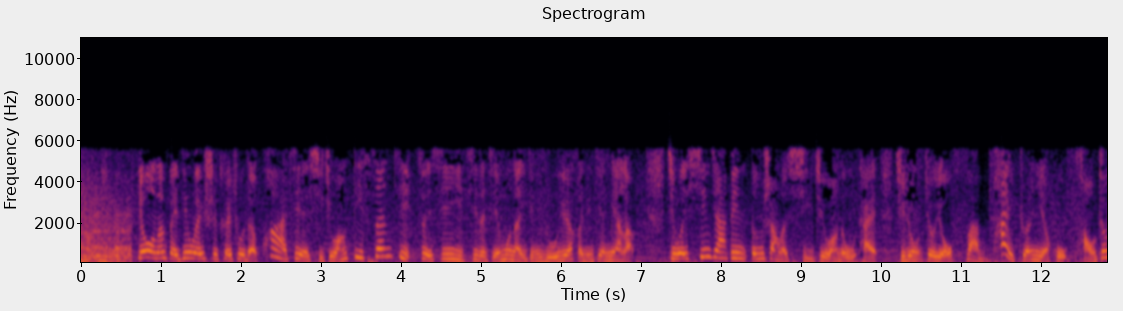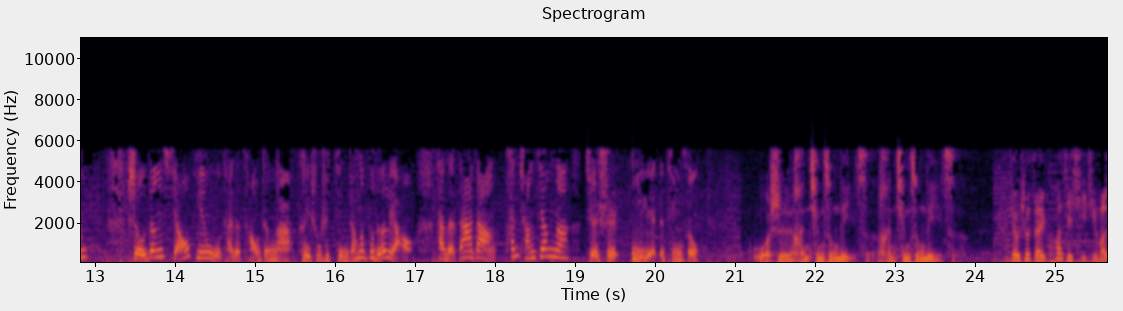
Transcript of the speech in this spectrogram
好的。由我们北京卫视推出的《跨界喜剧王》第三季最新一期的节目呢，已经如约和您见面了。几位新嘉宾登上了喜剧王的舞台，其中就有反派专业户曹征。首登小品舞台的曹征啊，可以说是紧张的不得了。他的搭档潘长江呢，却是一脸的轻松。我是很轻松的一次，很轻松的一次。要说在跨界喜剧王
